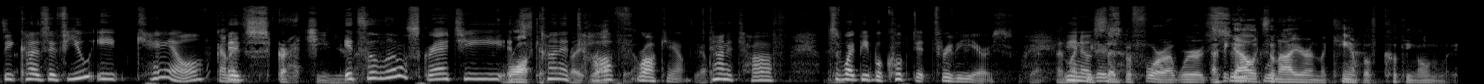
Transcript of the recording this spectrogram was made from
Because if you eat kale, Kind of it's scratchy in your it's a little scratchy. Raw it's kind of right? Raw tough. kale. Raw kale. It's kind of tough. This is why people cooked it through the years. And you like know, we said before, uh, we're I think Alex with- and I are in the camp of cooking only.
